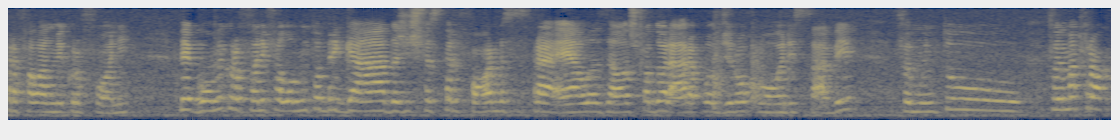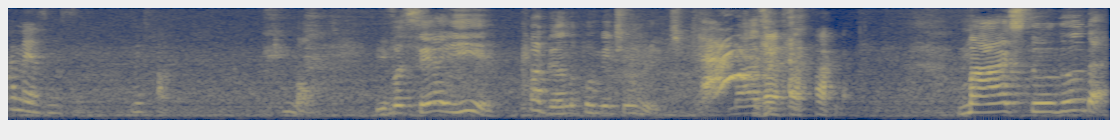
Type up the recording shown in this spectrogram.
pra falar no microfone. Pegou o microfone e falou muito obrigada, a gente fez performances pra elas, elas, tipo, adoraram, aplaudiram horrores, sabe? Foi muito... Foi uma troca mesmo, assim. Muito foda. Que bom. E você aí, pagando por meet and greet. Mas, mas tudo bem.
